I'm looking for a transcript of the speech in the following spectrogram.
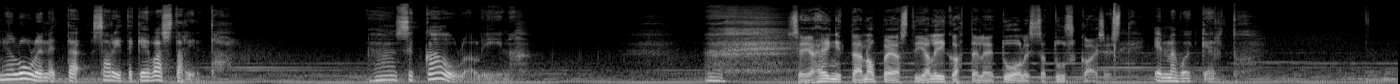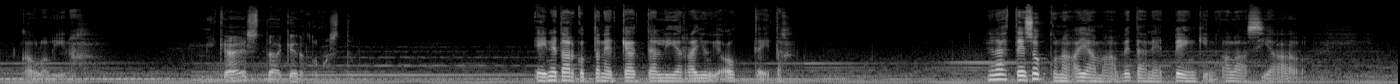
Minä luulen, että Sari tekee vastarintaa. Ah, se kaulaliina. Se ja hengittää nopeasti ja liikahtelee tuolissa tuskaisesti. En mä voi kertoa. Kaulaliina. Mikä estää kertomasta? Ei ne tarkoittaneet käyttää liian rajuja otteita. Ne lähtee sokkona ajamaan vetäneet penkin alas ja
